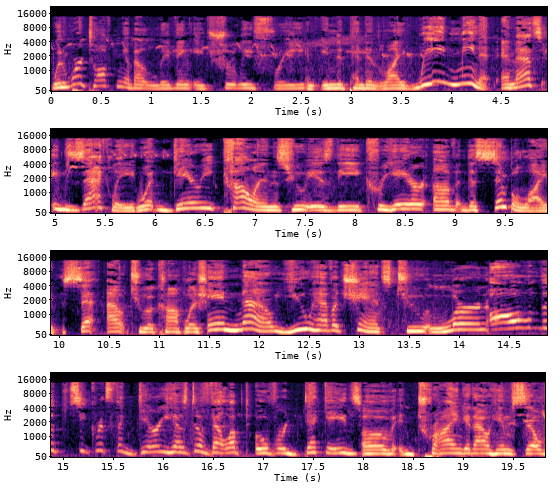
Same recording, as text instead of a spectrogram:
When we're talking about living a truly free and independent life, we mean it. And that's exactly what Gary Collins, who is the creator of The Simple Life, set out to accomplish. And now you have a chance to learn all the secrets that Gary has developed over decades of trying it out himself,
